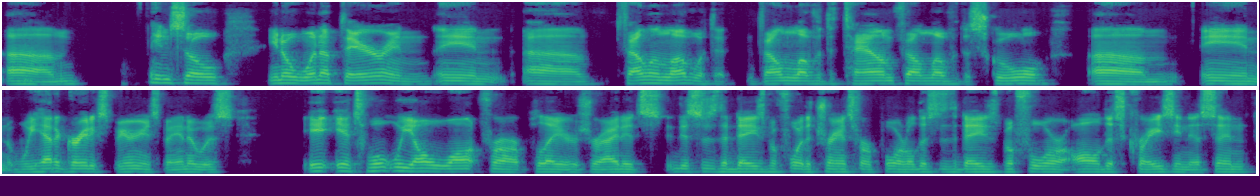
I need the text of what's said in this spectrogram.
Um, and so, you know, went up there and and uh, fell in love with it. Fell in love with the town. Fell in love with the school. Um, and we had a great experience, man. It was it, it's what we all want for our players, right? It's this is the days before the transfer portal. This is the days before all this craziness. And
